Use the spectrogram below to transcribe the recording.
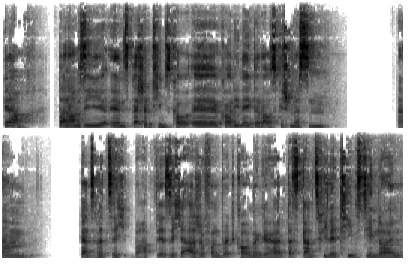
Genau. Dann haben sie ihren Special Teams Co äh, Coordinator rausgeschmissen. Ähm, ganz witzig, habt ihr sicher auch schon von Brett Coleman gehört, dass ganz viele Teams, die einen neuen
